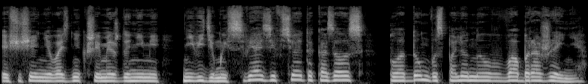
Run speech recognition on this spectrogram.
и ощущение возникшей между ними невидимой связи, все это казалось плодом воспаленного воображения.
